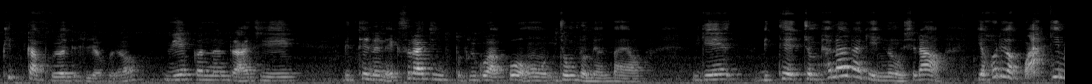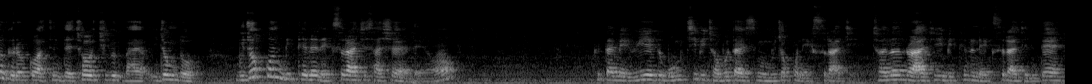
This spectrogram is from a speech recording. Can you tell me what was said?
핏감 보여드리려고요. 위에 거는 라지 밑에는 엑스라지인데도 불구하고 어, 이 정도면 봐요. 이게 밑에 좀 편안하게 입는 옷이라 이게 허리가 꽉 끼면 그럴 것 같은데 저 지금 봐요. 이 정도. 무조건 밑에는 엑스라지 사셔야 돼요. 그 다음에 위에도 몸집이 저보다 있으면 무조건 엑스라지. 저는 라지 밑에는 엑스라지인데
